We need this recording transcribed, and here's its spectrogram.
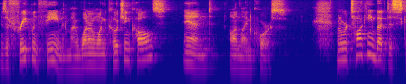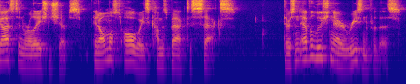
is a frequent theme in my one-on-one coaching calls and online course. When we're talking about disgust in relationships, it almost always comes back to sex. There's an evolutionary reason for this.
